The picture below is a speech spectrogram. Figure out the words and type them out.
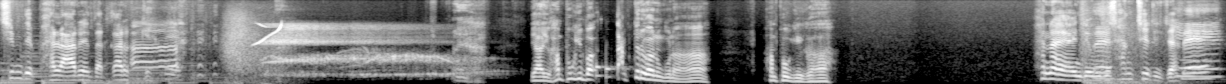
침대 발 아래다 깔을게. 아, 야, 이거 한 포기 막 딱 들어가는구나. 한 포기가. 하나야 이제 우리 네. 상철이자. 네.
